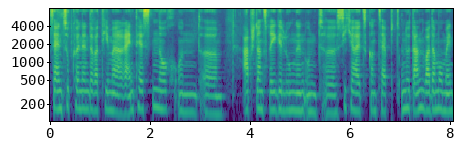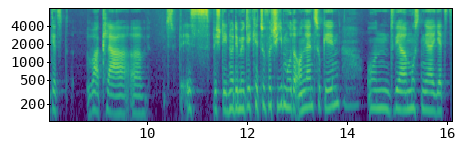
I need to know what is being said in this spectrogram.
sein zu können. Da war Thema Reintesten noch und äh, Abstandsregelungen und äh, Sicherheitskonzept. Nur dann war der Moment jetzt, war klar, äh, es besteht nur die Möglichkeit zu verschieben oder online zu gehen. Und wir mussten ja jetzt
